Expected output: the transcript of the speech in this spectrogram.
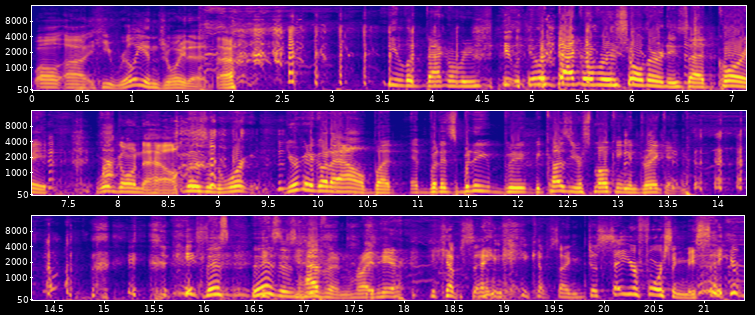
well uh, he really enjoyed it uh, He looked back over his, he looked back over his shoulder and he said, "Corey, we're going to hell listen, we're, you're gonna go to hell, but but it's be- be- because you're smoking and drinking. He's- this this is heaven right here." he kept saying he kept saying just say you're forcing me say you're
